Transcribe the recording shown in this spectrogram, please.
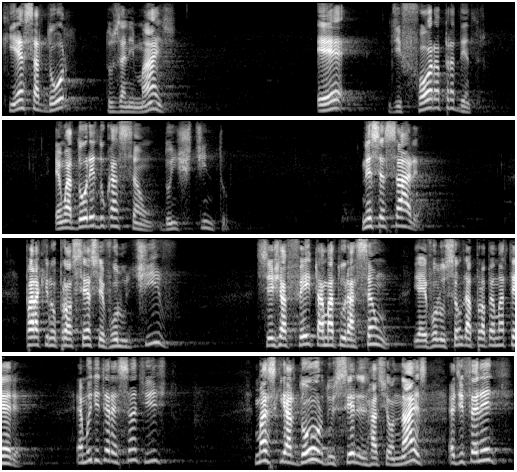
que essa dor dos animais é de fora para dentro. É uma dor educação do instinto necessária para que no processo evolutivo seja feita a maturação e a evolução da própria matéria. É muito interessante isto mas que a dor dos seres racionais é diferente.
